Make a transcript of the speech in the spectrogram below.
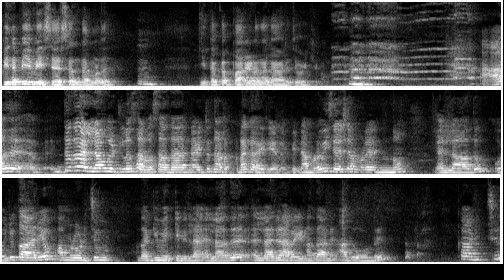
പിന്നെ ഇപ്പൊ ഈ വിശേഷം എന്താ നമ്മൾ. ഇതൊക്കെ പറയണമെന്ന് എല്ലാവരും ചോദിക്കും ആ ഇതൊക്കെ എല്ലാ വീട്ടിലും സർവസാധാരണമായിട്ട് നടക്കുന്ന കാര്യമാണ്. പിന്നെ നമ്മുടെ വിശേഷം നമ്മൾ എന്നും എല്ലാതും ഒരു കാര്യം നമ്മൾ ഒളിച്ചും ഇതാക്കി വെക്കണില്ല. അല്ലാതെ എല്ലാരും അറിയണതാണ്. അതുകൊണ്ട് കാണിച്ച്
